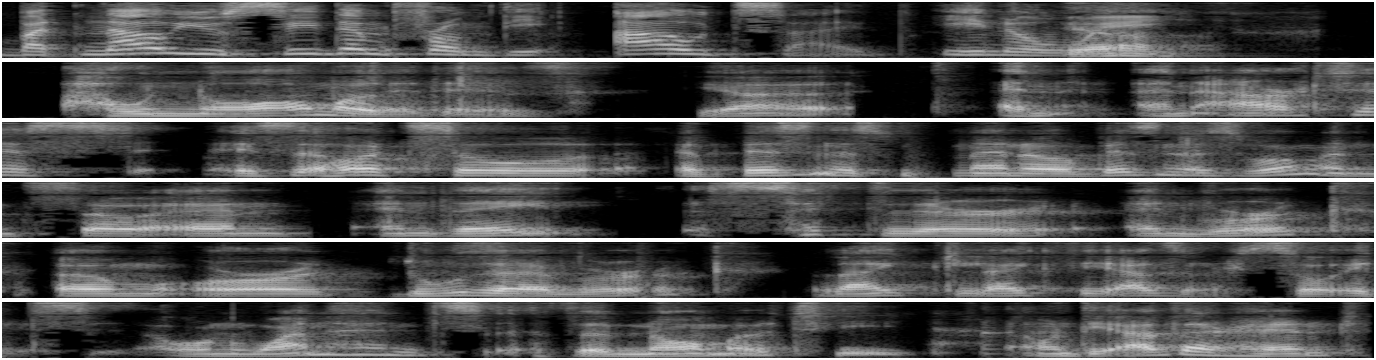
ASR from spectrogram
but now you see them from the outside in a way. Yeah. How normal it is. Yeah. And an artist is also a businessman or businesswoman. So and and they sit there and work um, or do their work like like the others. So it's on one hand the normality, on the other hand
